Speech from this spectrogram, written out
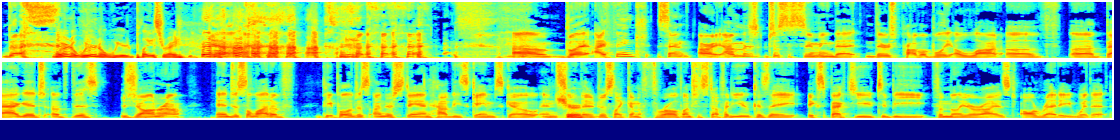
we're in a we're in a weird place right now. Um, but I think since all right, I'm just just assuming that there's probably a lot of uh, baggage of this genre and just a lot of people just understand how these games go, and Sure. so they're just like going to throw a bunch of stuff at you because they expect you to be familiarized already with it.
